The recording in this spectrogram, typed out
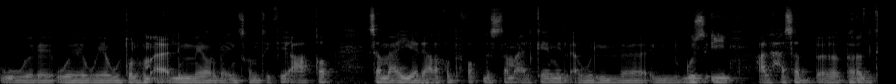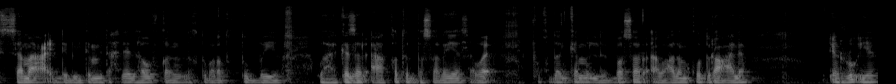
وطولهم أقل من 140 سم في إعاقات سمعية لها علاقة بفقد السمع الكامل أو الجزئي على حسب درجة السمع اللي بيتم تحديدها وفقا للاختبارات الطبية وهكذا الإعاقات البصرية سواء فقدان كامل للبصر أو عدم قدرة على الرؤية.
